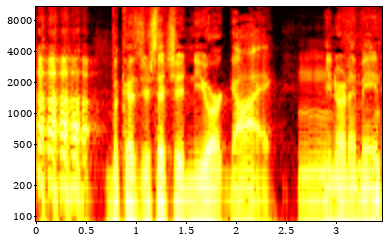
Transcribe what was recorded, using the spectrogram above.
because you're such a New York guy. You know what I mean?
